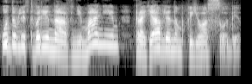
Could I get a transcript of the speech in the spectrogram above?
удовлетворена вниманием, проявленным к ее особе.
